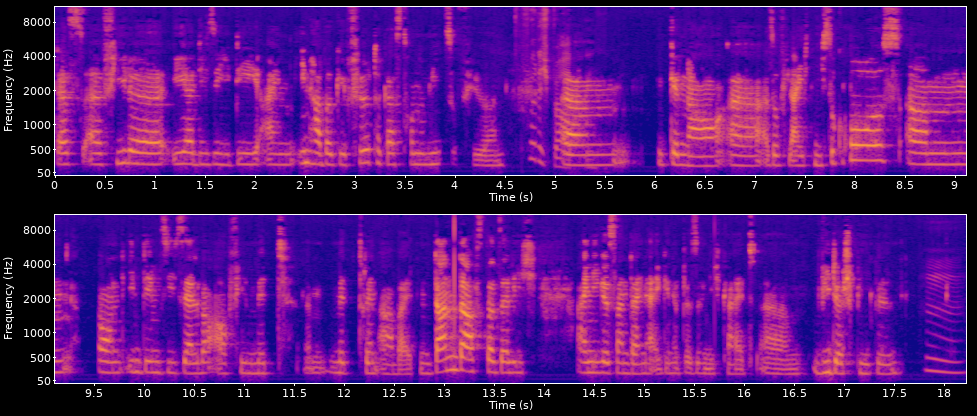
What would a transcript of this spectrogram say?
dass äh, viele eher diese Idee, eine inhabergeführte Gastronomie zu führen. Würde ich behaupten. Ähm, genau, äh, also vielleicht nicht so groß, ähm, und indem sie selber auch viel mit, ähm, mit drin arbeiten. Dann darf es tatsächlich einiges an deiner eigenen Persönlichkeit ähm, widerspiegeln. Hm.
